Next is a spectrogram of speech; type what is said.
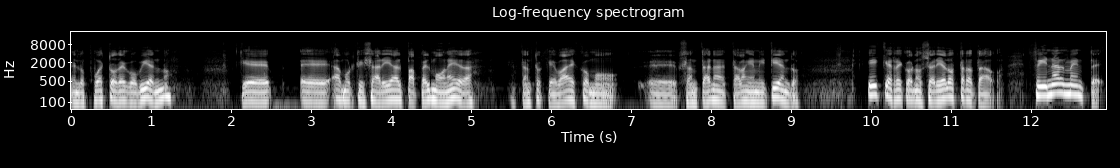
en los puestos de gobierno, que eh, amortizaría el papel moneda, tanto que Báez como eh, Santana estaban emitiendo, y que reconocería los tratados. Finalmente,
